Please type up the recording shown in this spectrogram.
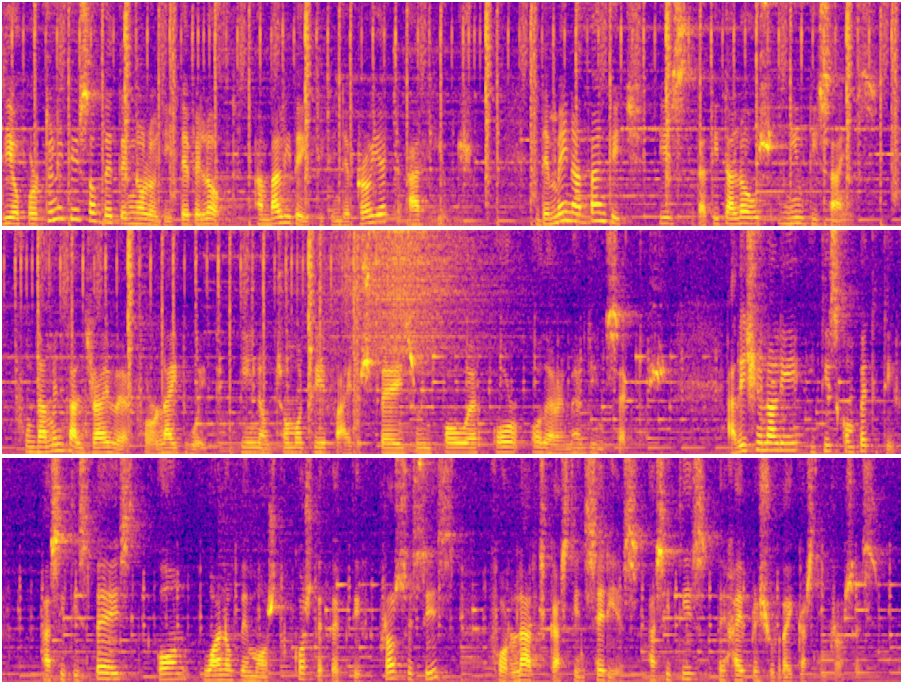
The opportunities of the technology developed and validated in the project are huge. The main advantage is that it allows new designs, fundamental driver for lightweight in automotive, aerospace, wind power or other emerging sectors. Additionally, it is competitive as it is based on one of the most cost-effective processes for large casting series as it is the high-pressure die casting process.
